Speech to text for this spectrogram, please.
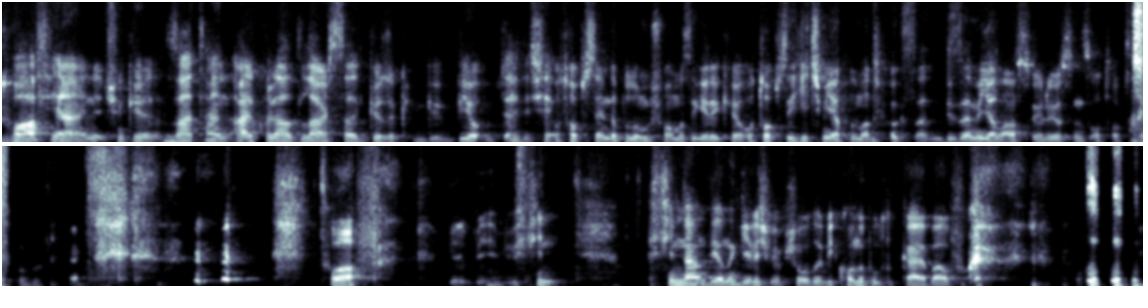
Tuhaf yani. Çünkü zaten alkol aldılarsa gözük biyo- şey otopsilerinde bulunmuş olması gerekiyor. Otopsi hiç mi yapılmadı yoksa bize mi yalan söylüyorsunuz otopsi yapıldı diye. Tuhaf. Bir, bir, bir film, Finlandiya'nın gelişmemiş olduğu bir konu bulduk galiba Ufuk.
